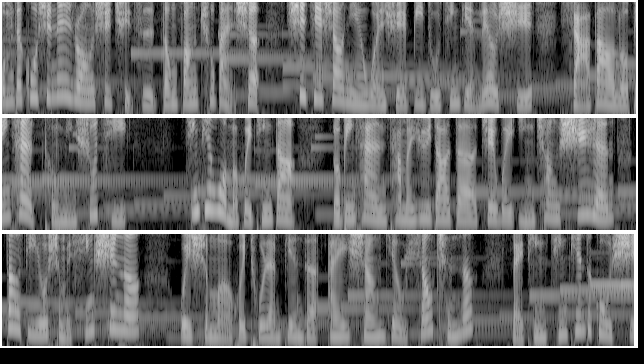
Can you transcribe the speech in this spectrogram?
我们的故事内容是取自东方出版社《世界少年文学必读经典六十》《侠盗罗宾汉》同名书籍。今天我们会听到罗宾汉他们遇到的这位吟唱诗人到底有什么心事呢？为什么会突然变得哀伤又消沉呢？来听今天的故事。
